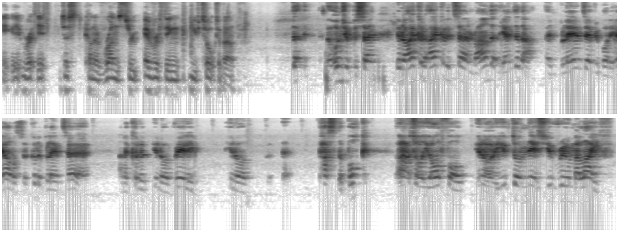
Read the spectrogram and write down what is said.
it, it, it just kind of runs through everything you've talked about. hundred percent. You know, I could I could have turned around at the end of that and blamed everybody else. I could have blamed her, and I could have you know really you know passed the buck. Oh, it's all your fault. You know, you've done this. You've ruined my life.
